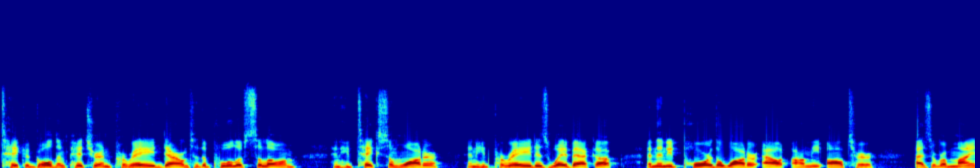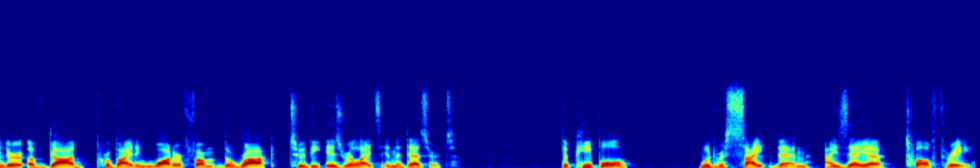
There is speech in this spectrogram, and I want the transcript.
take a golden pitcher and parade down to the pool of Siloam, and he'd take some water and he'd parade his way back up, and then he'd pour the water out on the altar as a reminder of God providing water from the rock to the Israelites in the desert. The people would recite then Isaiah 12:3.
